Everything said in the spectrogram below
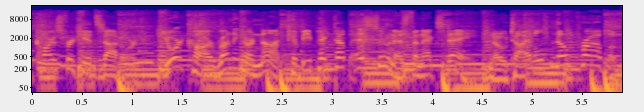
At carsforkids.org. Your car, running or not, can be picked up as soon as the next day. No title, no problem.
